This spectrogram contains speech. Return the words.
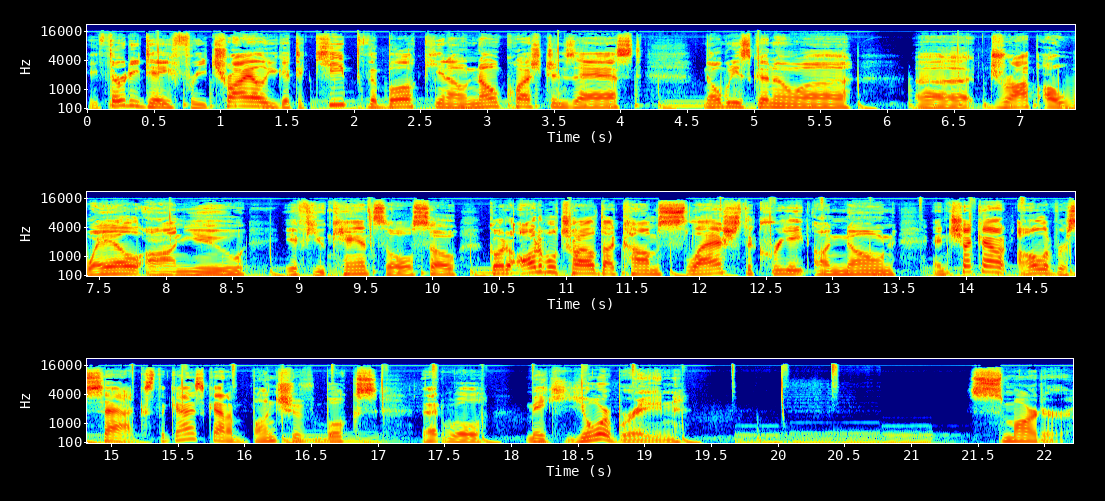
a 30-day free trial. You get to keep the book, you know, no questions asked. Nobody's gonna uh, uh, drop a whale on you if you cancel. So go to audibletrial.com slash the create unknown and check out Oliver Sacks. The guy's got a bunch of books that will make your brain smarter.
